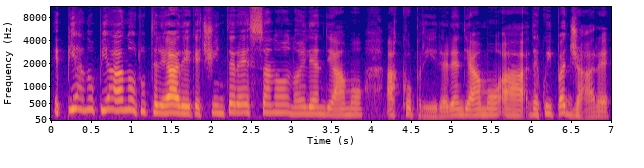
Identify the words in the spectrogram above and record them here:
e piano piano tutte le aree che ci interessano noi le andiamo a coprire, le andiamo ad equipaggiare,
